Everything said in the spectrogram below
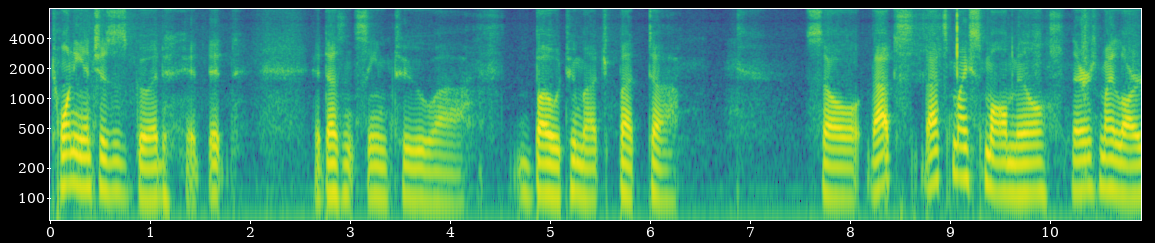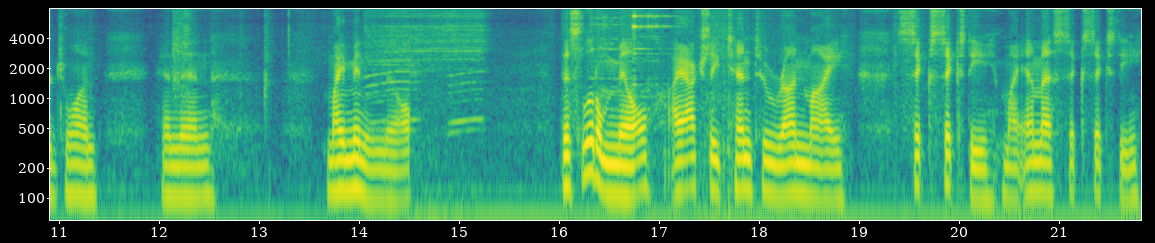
20 inches is good. It it it doesn't seem to uh, bow too much but uh, so that's that's my small mill. There's my large one. And then my mini mill. This little mill I actually tend to run my 660 my MS 660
